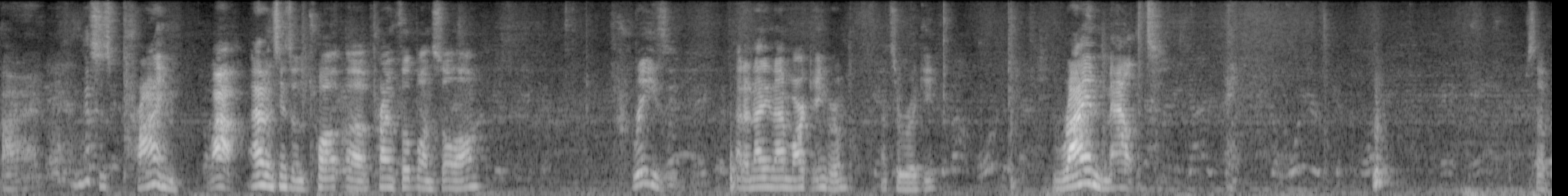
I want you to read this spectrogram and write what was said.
Alright, I think this is prime. Wow, I haven't seen some 12, uh, prime football in so long. Crazy. At a 99, Mark Ingram. That's a rookie. Ryan Mallett. What's up?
